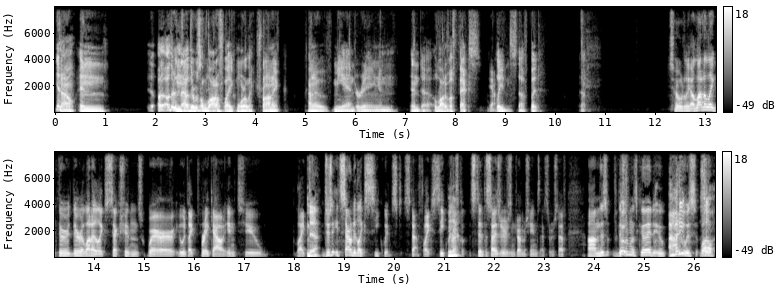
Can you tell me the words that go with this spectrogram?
you know, and other than that, there was a lot of like more electronic kind of meandering and and uh, a lot of effects Yeah. laden stuff. But yeah. Totally. A lot of like there there are a lot of like sections where it would like break out into like Yeah. just it sounded like sequenced stuff, like sequenced synthesizers and drum machines, that sort of stuff. Um this this Who- one was good. It, how do you? was well so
